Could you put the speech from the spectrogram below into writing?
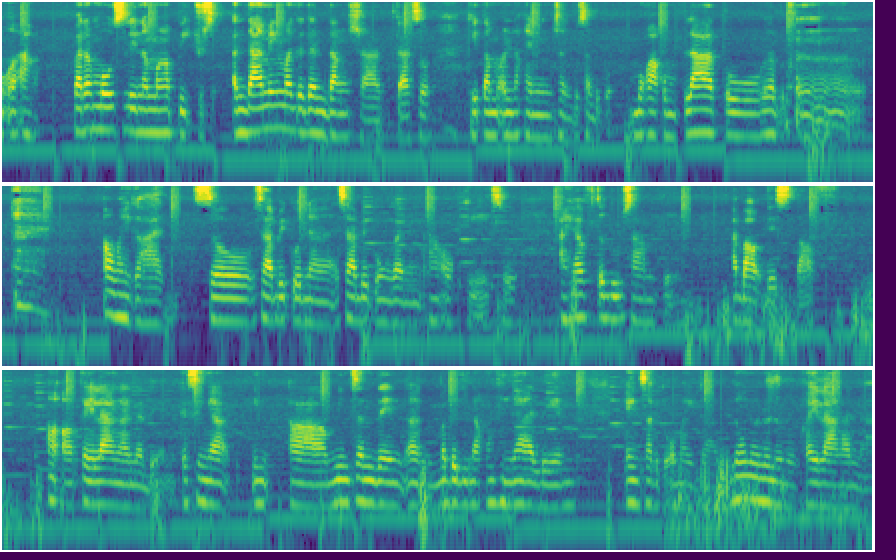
Oo, ah, parang mostly ng mga pictures, ang daming magagandang shot. Kaso, kita mo ang laki ng chan ko. Sabi ko, mukha kong plato. Sabi ko, oh my God. So, sabi ko na, sabi ko ganun, ah, okay. So, I have to do something about this stuff Oo, kailangan na din. Kasi nga, in, uh, minsan din, uh, madali na akong hingalin. And sabi ko, oh my God, no, no, no, no, no, kailangan na.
